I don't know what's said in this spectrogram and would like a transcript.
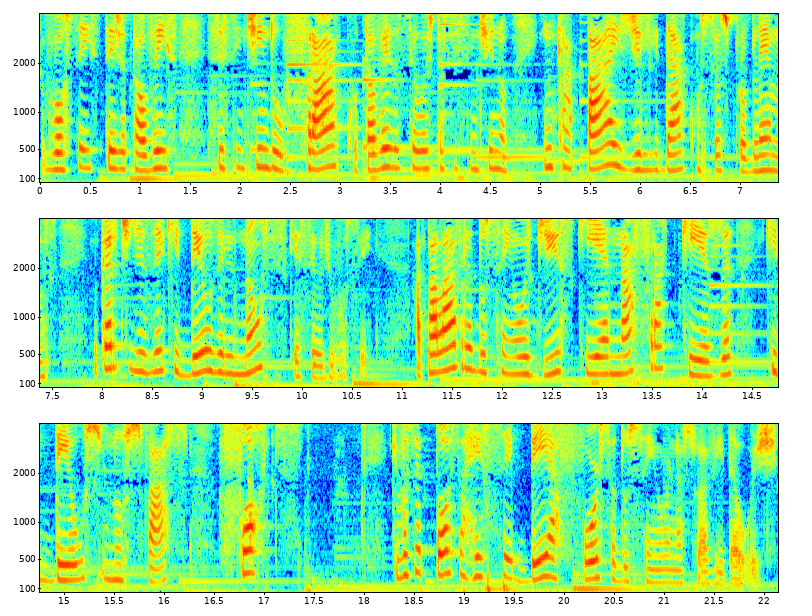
você esteja talvez se sentindo fraco, talvez você hoje está se sentindo incapaz de lidar com seus problemas, eu quero te dizer que Deus ele não se esqueceu de você. A palavra do Senhor diz que é na fraqueza que Deus nos faz fortes que você possa receber a força do Senhor na sua vida hoje.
